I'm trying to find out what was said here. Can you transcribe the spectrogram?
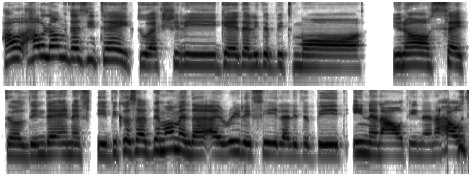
how how long does it take to actually get a little bit more? You know, settled in the NFT because at the moment I, I really feel a little bit in and out, in and out.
